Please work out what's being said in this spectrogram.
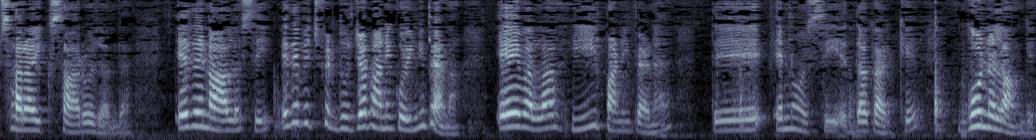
ਸਾਰਾ ਇਕਸਾਰ ਹੋ ਜਾਂਦਾ ਇਹਦੇ ਨਾਲ ਅਸੀਂ, ਇਹਦੇ ਵਿੱਚ ਫਿਰ ਦੂਜਾ ਪਾਣੀ ਕੋਈ ਨਹੀਂ ਪੈਣਾ। ਇਹ ਵਾਲਾ ਹੀ ਪਾਣੀ ਪੈਣਾ ਤੇ ਇਹਨੂੰ ਅਸੀਂ ਇਦਾਂ ਕਰਕੇ ਗੁੰਨ ਲਾਂਗੇ।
